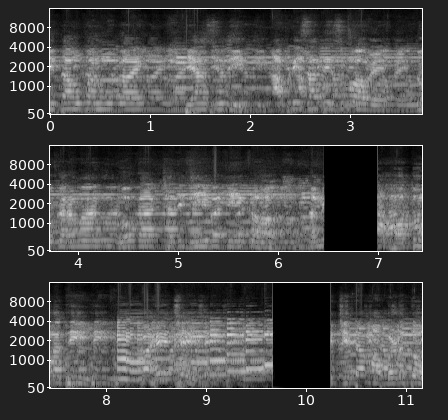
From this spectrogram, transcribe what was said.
ચિતા ઉપર મુકાય ત્યાં સુધી આપણી સાથે શું આવે? તો કર્માનું ભોગા ક્ષતિ જીવ એક તમે હોતું નથી? કહે છે. ચિતામાં બળતો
